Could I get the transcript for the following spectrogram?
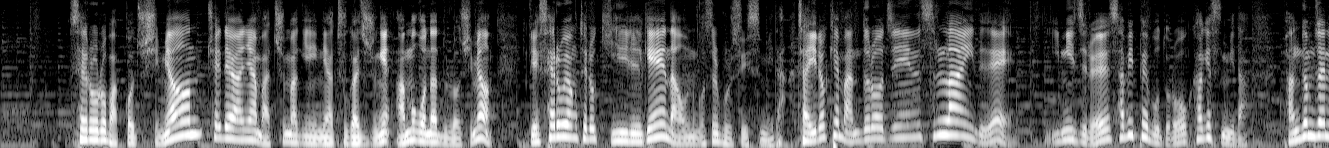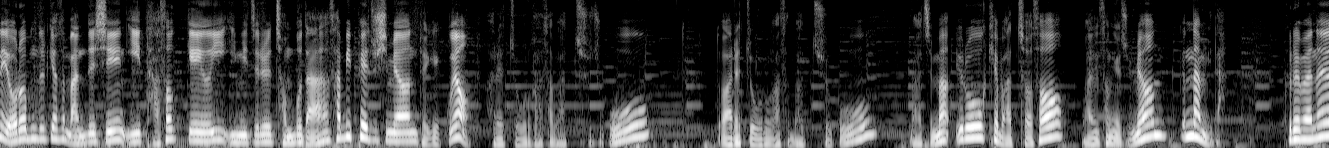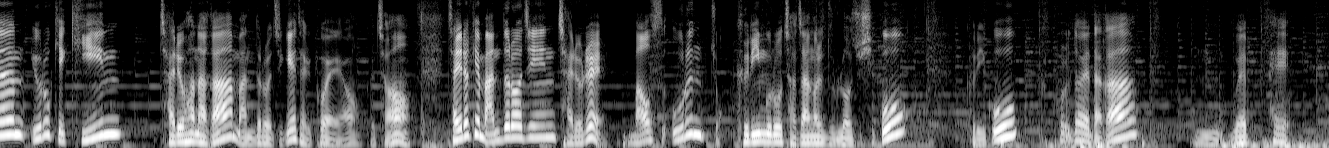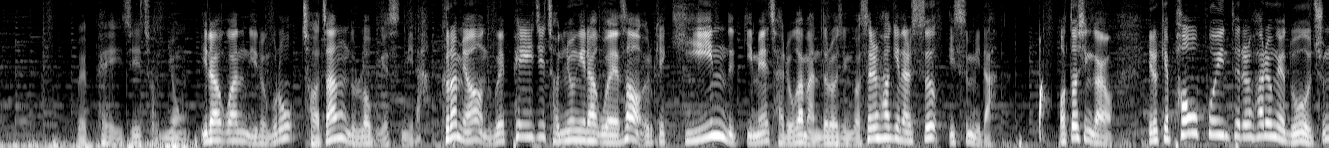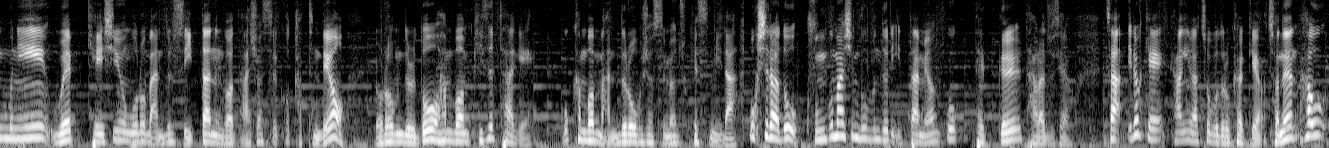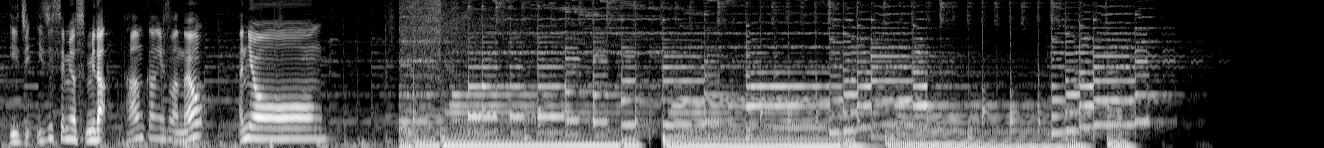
세로로 바꿔주시면 최대화냐 맞춤하기냐 두 가지 중에 아무거나 눌러주시면 이게 세로 형태로 길게 나오는 것을 볼 수 있습니다. 자 이렇게 만들어진 슬라이드에 이미지를 삽입해 보도록 하겠습니다. 방금 전에 여러분들께서 만드신 이 다섯 개의 이미지를 전부 다 삽입해 주시면 되겠고요. 아래쪽으로 가서 맞춰주고 또 아래쪽으로 가서 맞추고 마지막 이렇게 맞춰서 완성해 주면 끝납니다. 그러면은 이렇게 긴 자료 하나가 만들어지게 될 거예요. 그렇죠? 자, 이렇게 만들어진 자료를 마우스 오른쪽 그림으로 저장을 눌러 주시고 그리고 그 폴더에다가 음, 웹페 웹페이지 전용이라고 하는 이름으로 저장 눌러 보겠습니다. 그러면 웹페이지 전용이라고 해서 이렇게 긴 느낌의 자료가 만들어진 것을 확인할 수 있습니다. 어떠신가요? 이렇게 파워포인트를 활용해도 충분히 웹 게시용으로 만들 수 있다는 것 아셨을 것 같은데요. 여러분들도 한번 비슷하게 꼭 한번 만들어 보셨으면 좋겠습니다. 혹시라도 궁금하신 부분들이 있다면 꼭 댓글 달아주세요. 자, 이렇게 강의 마쳐보도록 할게요. 저는 하우 이지 이지쌤이었습니다. 다음 강의에서 만나요. 안녕.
